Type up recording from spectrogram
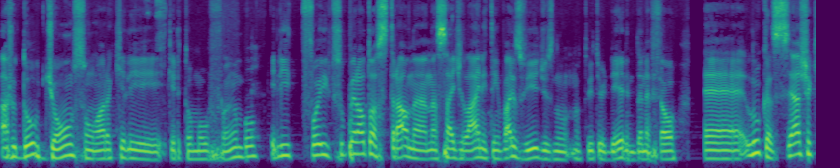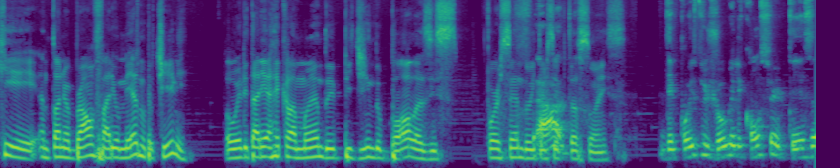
ajudou o Johnson na hora que ele, que ele tomou o fumble. Ele foi super alto astral na, na sideline, tem vários vídeos no, no Twitter dele, da NFL, é, Lucas, você acha que Antônio Brown faria o mesmo pro time? Ou ele estaria reclamando e pedindo bolas e forçando ah, interceptações? Depois do jogo, ele com certeza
